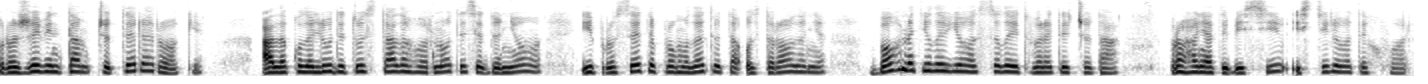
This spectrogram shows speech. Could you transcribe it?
Прожив він там чотири роки, але коли люди тут стали горнутися до нього і просити про молитву та оздоровлення, Бог наділив його силою творити чуда, проганяти бісів і стілювати хворих.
